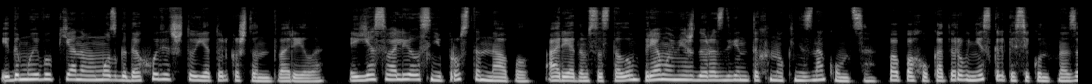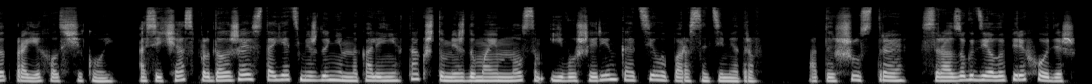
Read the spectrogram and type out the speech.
и до моего пьяного мозга доходит, что я только что натворила. И я свалилась не просто на пол, а рядом со столом прямо между раздвинутых ног незнакомца, по паху которого несколько секунд назад проехал щекой. А сейчас продолжаю стоять между ним на коленях так, что между моим носом и его ширинкой от силы пара сантиметров. «А ты шустрая, сразу к делу переходишь».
